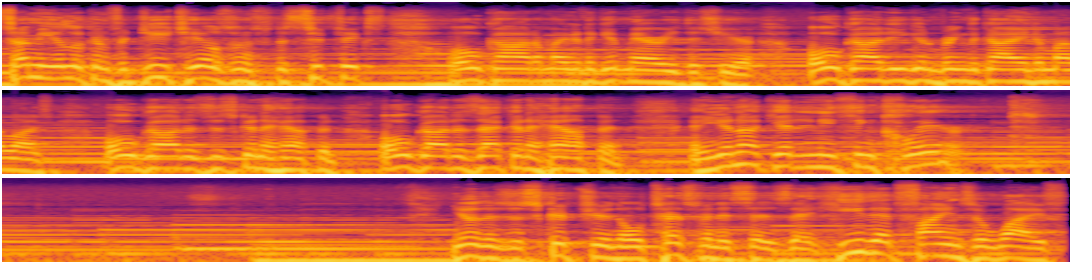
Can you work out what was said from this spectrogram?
Some of you are looking for details and specifics. Oh God, am I going to get married this year? Oh God, are you going to bring the guy into my life? Oh God, is this going to happen? Oh God, is that going to happen? And you're not getting anything clear. You know, there's a scripture in the Old Testament that says that he that finds a wife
